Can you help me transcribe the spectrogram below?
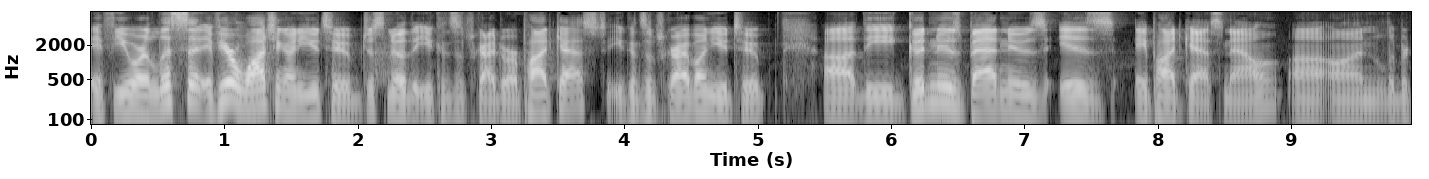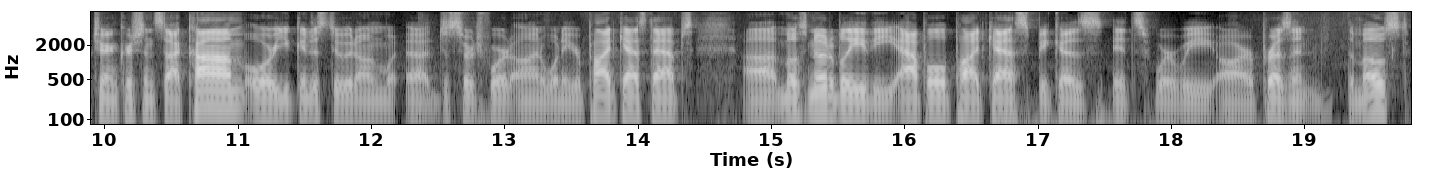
If you are listen, if you're watching on YouTube, just know that you can subscribe to our podcast. You can subscribe on YouTube. Uh, the Good News, Bad News is a podcast now uh, on libertarianchristians.com, or you can just do it on uh, just search for it on one of your podcast apps. Uh, most notably, the Apple Podcast because it's where we are present the most,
